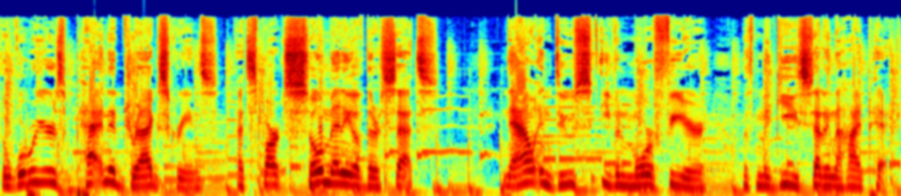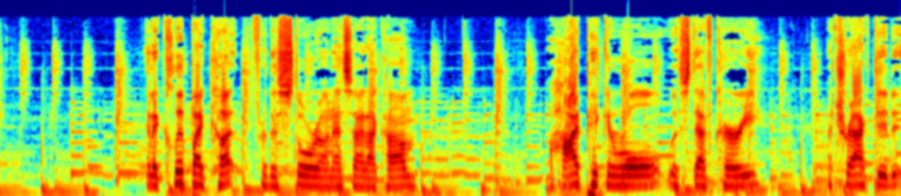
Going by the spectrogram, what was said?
The Warriors' patented drag screens that sparked so many of their sets now induce even more fear with McGee setting the high pick. In a clip I cut for this story on SI.com, a high pick and roll with Steph Curry attracted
